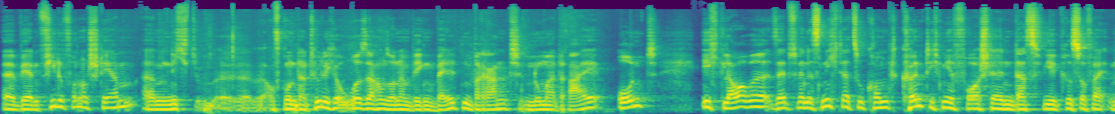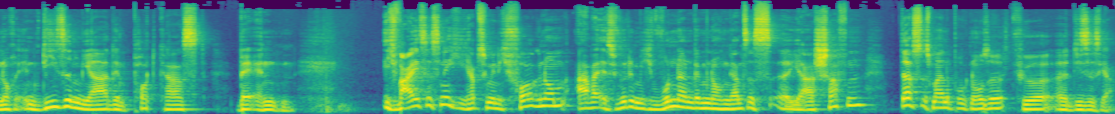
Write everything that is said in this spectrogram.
äh, werden viele von uns sterben. Ähm, nicht äh, aufgrund natürlicher Ursachen, sondern wegen Weltenbrand Nummer drei. Und ich glaube, selbst wenn es nicht dazu kommt, könnte ich mir vorstellen, dass wir, Christopher, noch in diesem Jahr den Podcast beenden. Ich weiß es nicht, ich habe es mir nicht vorgenommen, aber es würde mich wundern, wenn wir noch ein ganzes äh, Jahr schaffen. Das ist meine Prognose für äh, dieses Jahr.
